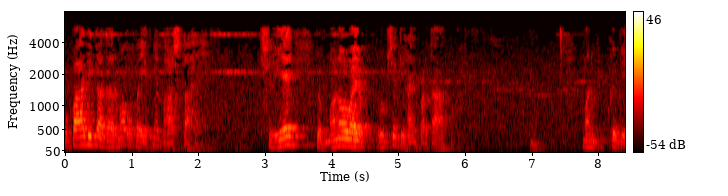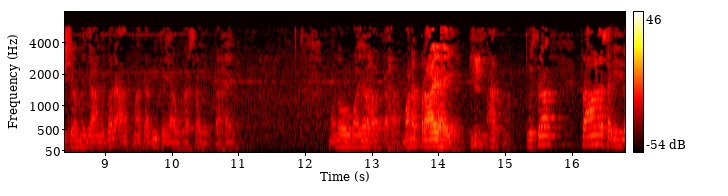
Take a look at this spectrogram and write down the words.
उपाधि का धर्म उपहित में भाषता है। इसलिए जो मनोवय रूप से दिखाई पड़ता आत्मा मन के विषय में जाने पर आत्मा का भी गया हुआ सा लगता है। मनोमय कहा मन प्राय है आत्मा। दूसरा प्राण शरीर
